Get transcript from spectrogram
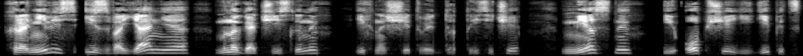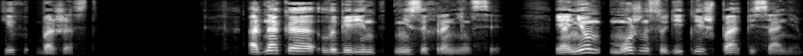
хранились изваяния многочисленных, их насчитывает до тысячи, местных и общеегипетских божеств. Однако лабиринт не сохранился, и о нем можно судить лишь по описаниям.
